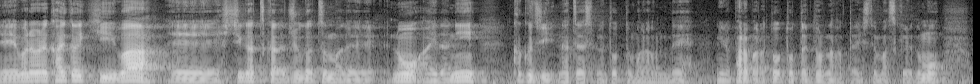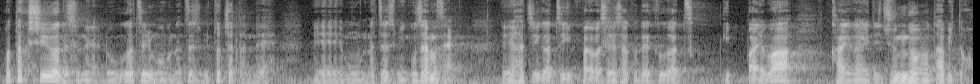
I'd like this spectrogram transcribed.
え我々開会期は、え7月から10月までの間に各自夏休みを取ってもらうんでみんなパラパラと取ったり取らなかったりしてますけれども私はですね6月にも夏休み取っちゃったんで、えもう夏休みございません、え8月いっぱいは制作で9月いっぱいは海外で巡業の旅と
